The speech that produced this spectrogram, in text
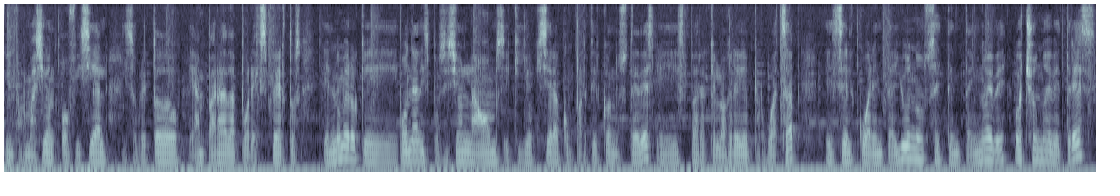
información oficial y sobre todo amparada por expertos. El número que pone a disposición la OMS y que yo quisiera compartir con ustedes es para que lo agreguen por WhatsApp, es el 41 79 893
